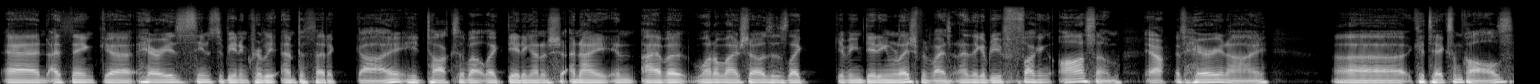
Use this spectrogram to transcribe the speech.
and I think uh, Harry seems to be an incredibly empathetic guy. He talks about like dating on a show, and I and I have a one of my shows is like giving dating and relationship advice, and I think it'd be fucking awesome Yeah. if Harry and I uh, could take some calls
